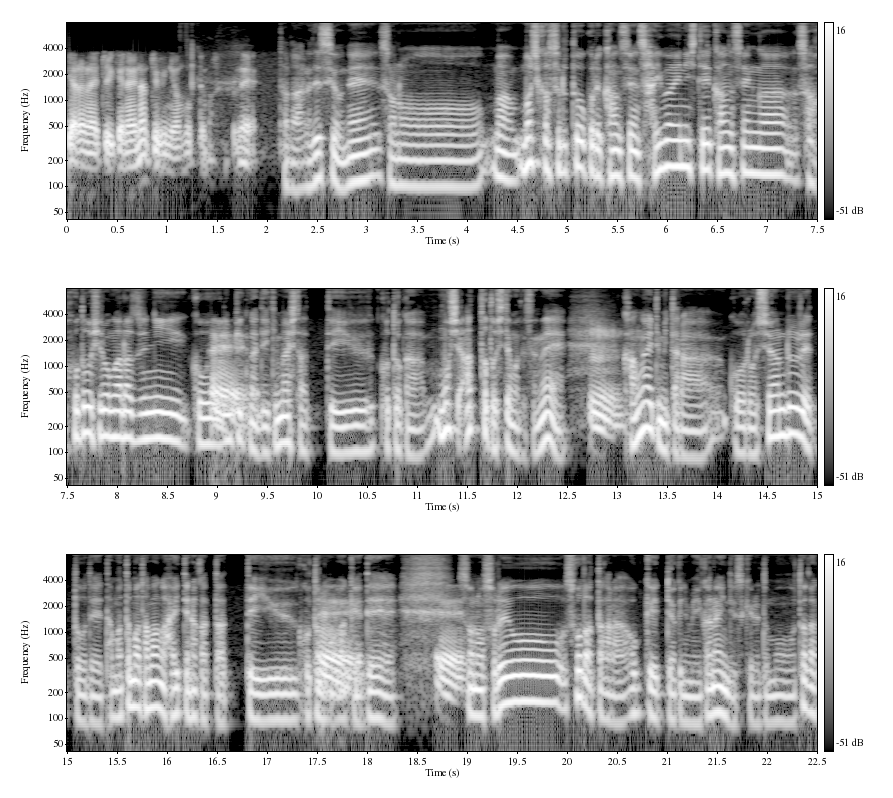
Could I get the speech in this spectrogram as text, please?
やらないといけないなというふうに思ってますね。ただあれですよね。その、まあ、もしかするとこれ感染幸いにして感染がさほど広がらずにこうオリンピックができましたっていうことがもしあったとしてもですね、うん、考えてみたらこうロシアンルーレットでたまたま弾が入ってなかったっていうことなわけで、えー、そのそれをそうだったから OK っていうわけにもいかないんですけれどもただ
